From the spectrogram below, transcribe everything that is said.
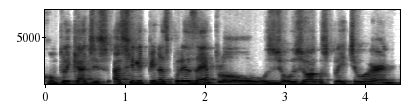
complicadíssimo. As Filipinas, por exemplo, os, os jogos Play to Earn,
